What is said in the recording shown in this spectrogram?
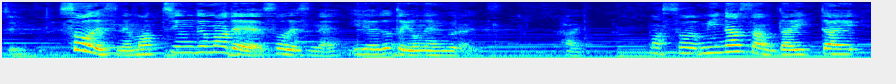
全部で。そうですね、マッチングまで、そうですね、入れると4年ぐらいですね。はい。まあ、そう、皆さん大体、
